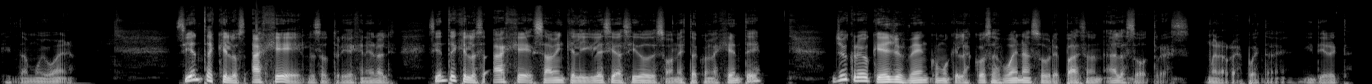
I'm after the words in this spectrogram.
que está muy bueno. ¿Sientes que los AG, las autoridades generales, sientes que los AG saben que la iglesia ha sido deshonesta con la gente? Yo creo que ellos ven como que las cosas buenas sobrepasan a las otras. Buena respuesta, ¿eh? indirecta.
